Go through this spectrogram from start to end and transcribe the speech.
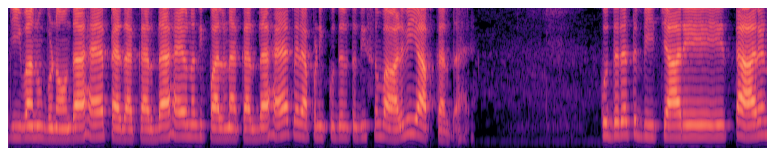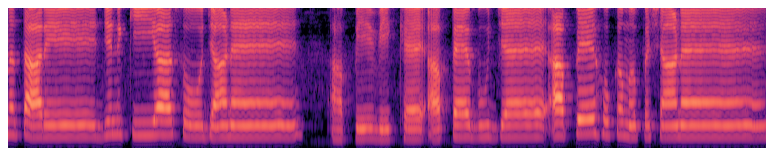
ਜੀਵਾਂ ਨੂੰ ਬਣਾਉਂਦਾ ਹੈ, ਪੈਦਾ ਕਰਦਾ ਹੈ, ਉਹਨਾਂ ਦੀ ਪਾਲਣਾ ਕਰਦਾ ਹੈ, ਫਿਰ ਆਪਣੀ ਕੁਦਰਤ ਦੀ ਸੰਭਾਲ ਵੀ ਆਪ ਕਰਦਾ ਹੈ। ਕੁਦਰਤ ਵਿਚਾਰੇ, ਧਾਰਨ ਧਾਰੇ, ਜਿਨ ਕੀਆ ਸੋ ਜਾਣੈ। ਆਪੇ ਵੇਖੈ, ਆਪੇ ਬੂਝੈ, ਆਪੇ ਹੁਕਮ ਪਛਾਣੈ।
